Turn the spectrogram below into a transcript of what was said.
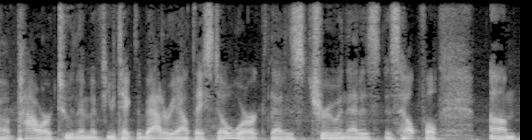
uh, power to them. If you take the battery out, they still work. That is true, and that is, is helpful. Um,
